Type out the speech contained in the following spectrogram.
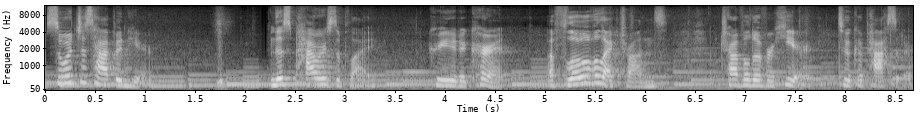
So what just happened here? This power supply created a current, a flow of electrons, traveled over here to a capacitor.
